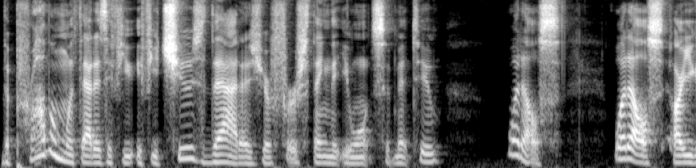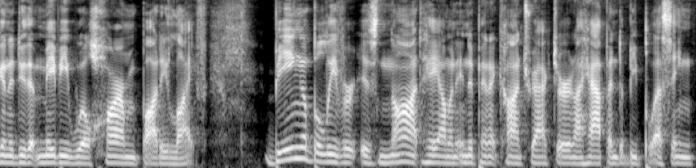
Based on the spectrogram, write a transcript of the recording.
The problem with that is if you if you choose that as your first thing that you won't submit to, what else? What else are you going to do that maybe will harm body life? Being a believer is not, hey, I'm an independent contractor and I happen to be blessing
